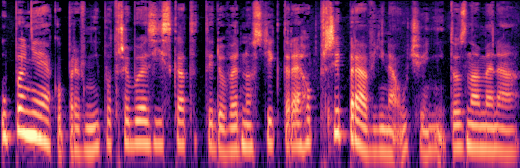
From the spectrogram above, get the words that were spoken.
úplně jako první potřebuje získat ty dovednosti, které ho připraví na učení. To znamená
